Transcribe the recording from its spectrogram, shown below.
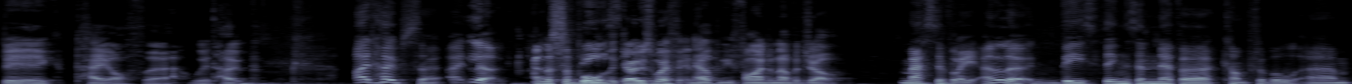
big payoff there, we'd hope. I'd hope so. I, look, And the support These- that goes with it in helping you find another job. massively and look these things are never comfortable um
